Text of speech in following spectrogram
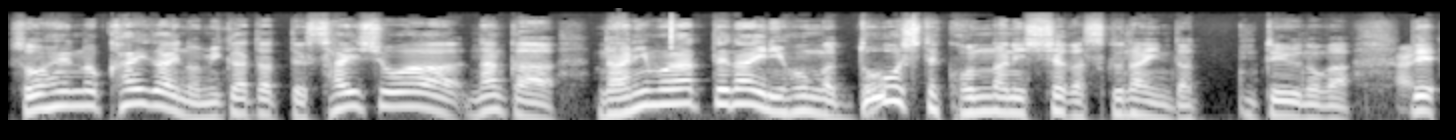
その辺の海外の見方って最初はなんか何もやってない日本がどうしてこんなに死者が少ないんだっていうのが、はい、で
